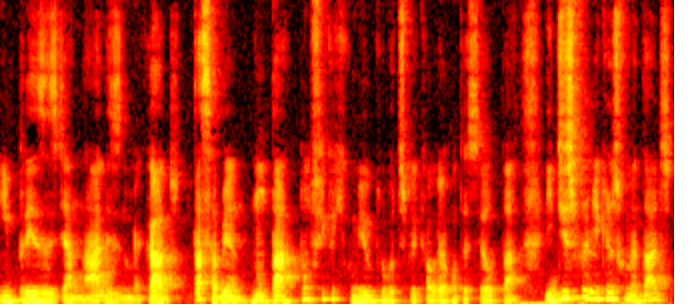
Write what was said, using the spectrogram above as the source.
empresas de análise no mercado. Tá sabendo? Não tá? Então fica aqui comigo que eu vou te explicar o que aconteceu, tá? E diz para mim aqui nos comentários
